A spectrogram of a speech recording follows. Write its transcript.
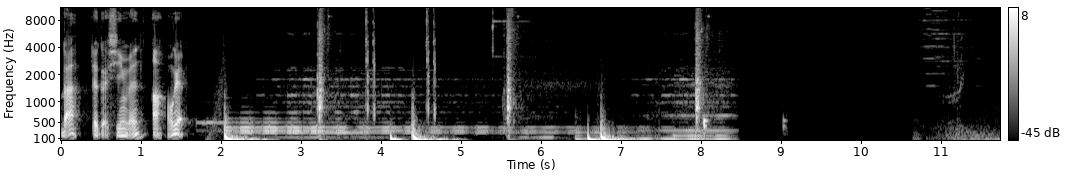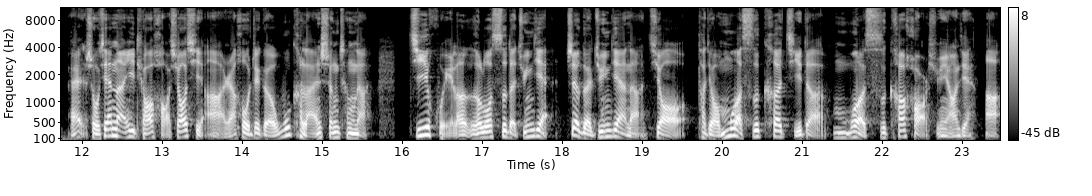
的这个新闻啊。OK，哎，首先呢，一条好消息啊，然后这个乌克兰声称呢。击毁了俄罗斯的军舰，这个军舰呢叫它叫莫斯科级的莫斯科号巡洋舰啊，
